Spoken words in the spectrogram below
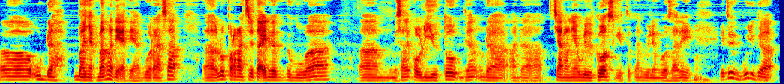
uh, udah banyak banget ya Ed ya. Gue rasa uh, lu pernah ceritain ke, ke gue um, misalnya kalau di YouTube kan udah ada channelnya Will Ghost gitu kan William Gosali itu gue juga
